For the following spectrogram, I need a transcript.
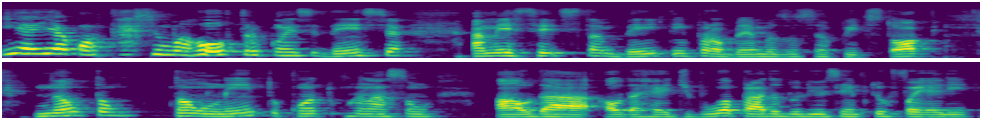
E aí acontece uma outra coincidência, a Mercedes também tem problemas no seu pit stop, não tão, tão lento quanto com relação ao da, ao da Red Bull. A parada do Lewis Hamilton foi ali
